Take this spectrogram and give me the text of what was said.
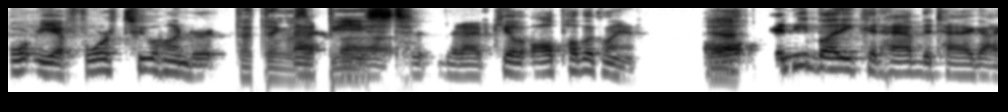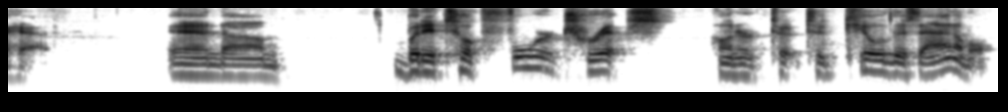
Four, yeah, fourth two hundred. That thing was a beast. Uh, that I've killed all public land. All, yeah. Anybody could have the tag I had, and um, but it took four trips, Hunter, to to kill this animal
